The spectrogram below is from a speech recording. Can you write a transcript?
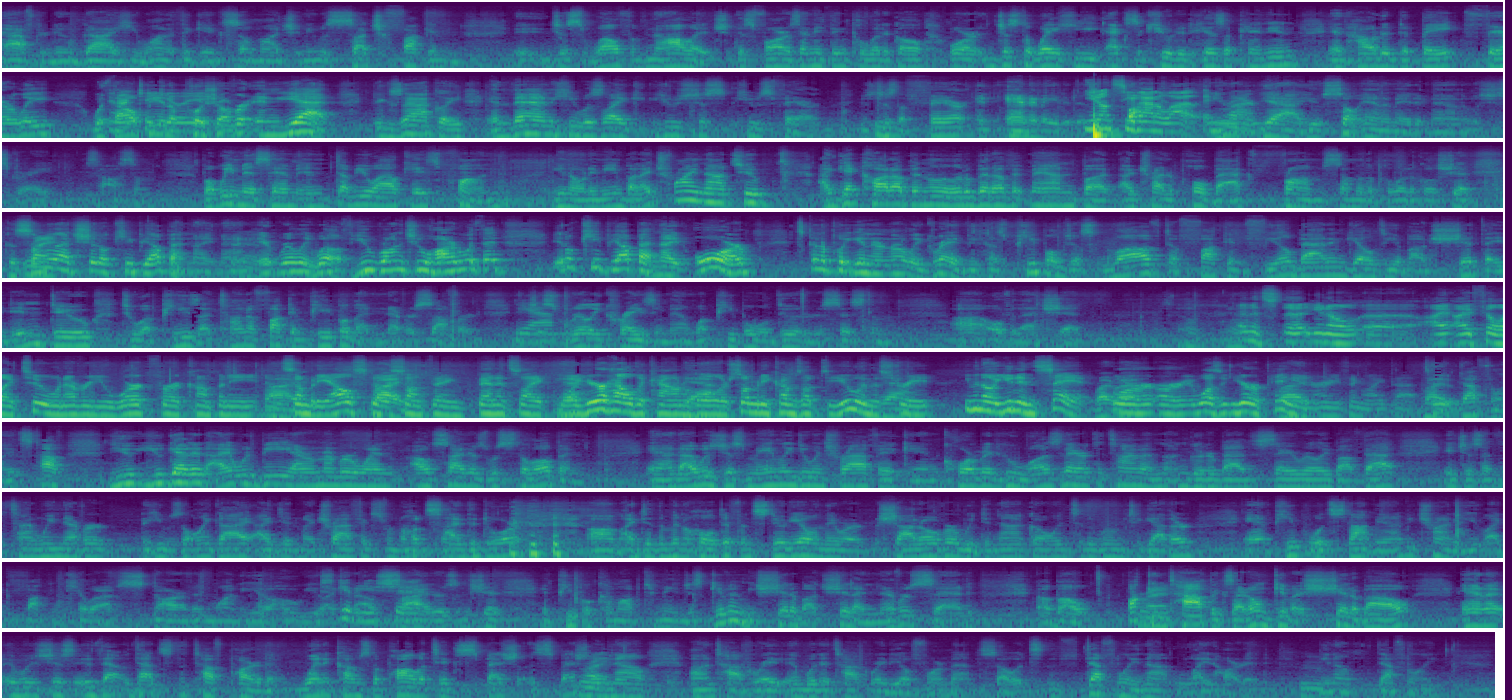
afternoon guy. He wanted the gig so much, and he was such fucking eh, just wealth of knowledge as far as anything political or just the way he executed his opinion and how to debate fairly without being a pushover and yet exactly and then he was like he was just he was fair he was just a fair and animated as You don't see fuck. that a lot anymore. Yeah, he was so animated, man. It was just great. It was awesome. but we miss him. And WILK's fun, you know what I mean. But I try not to. I get caught up in a little bit of it, man. But I try to pull back from some of the political shit because some Right. of that shit will keep you up at night, man. It really will. If you run too hard with it, it'll keep you up at night, or it's gonna put you in an early grave because people just love to fucking feel bad and guilty about shit they didn't do to appease a ton of fucking people that never suffered. It's Yeah. just really crazy, man, what people will do to the system uh, over that shit. Yeah. And it's uh, you know uh, I, I feel like too whenever you work for a company and Right. somebody else does Right. something, then it's like well Yeah. you're held accountable Yeah. or somebody comes up to you in the Yeah. street even though you didn't say it Right, or, right. or it wasn't your opinion Right. or anything like that too. Right, definitely. It's tough. You you get it. I would be. I remember when Outsiders was still open, and I was just mainly doing traffic. And Corbett, who was there at the time, I have nothing good or bad to say really about that. It just at the time we never. He was the only guy. I did my traffics from outside the door. um, I did them in a whole different studio, and they were shot over. We did not go into the room together. And people would stop me, and I'd be trying to eat like fucking killer. I was starving, wanting to eat a hoagie, like an you shit. and shit, and people come up to me and just giving me shit about shit I never said, about fucking Right. topics I don't give a shit about, and it was just that that's the tough part of it when it comes to politics, especially especially Right. now on talk radio and with a talk radio format. So it's definitely not lighthearted, Hmm. you know, definitely.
